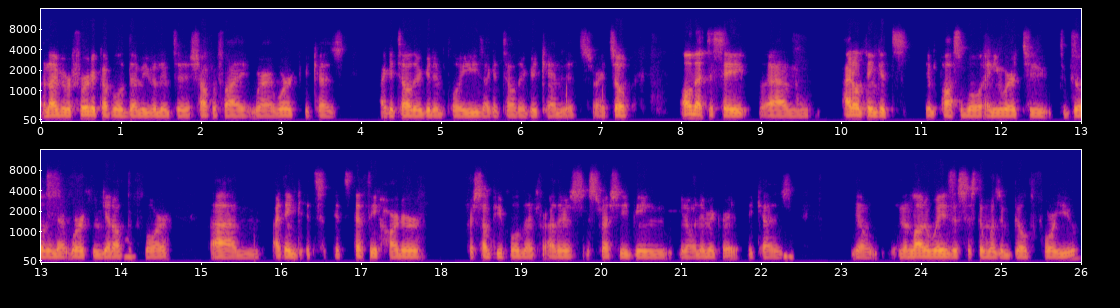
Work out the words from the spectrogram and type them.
and I've referred a couple of them even into Shopify where I work because I could tell they're good employees. I could tell they're good candidates, right? So all that to say, um, I don't think it's impossible anywhere to to build a network and get off the floor. Um, I think it's it's definitely harder for some people than for others, especially being, you know, an immigrant, because, you know, in a lot of ways, the system wasn't built for you.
